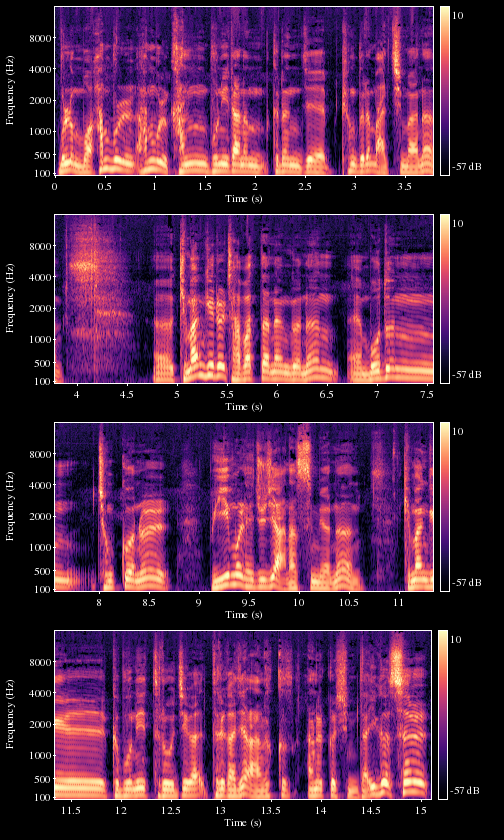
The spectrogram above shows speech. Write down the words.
물론 뭐 한물 한물 간 분이라는 그런 이제 평들은 많지만은 어 김한길을 잡았다는 거는 모든 정권을 위임을 해주지 않았으면은 김한길 그분이 들어오지가 들어가지 않을, 않을 것입니다. 이것을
